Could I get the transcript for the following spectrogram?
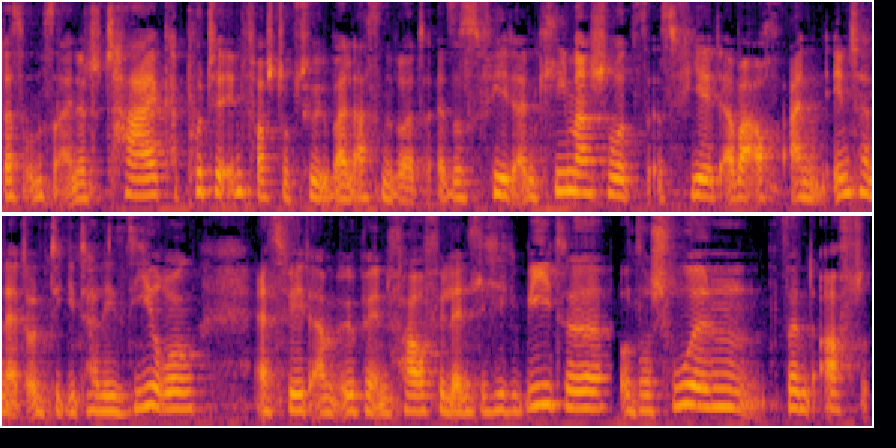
dass uns eine total kaputte Infrastruktur überlassen wird. Also es fehlt an Klimaschutz, es fehlt aber auch an Internet und Digitalisierung, es fehlt am ÖPNV für ländliche Gebiete. Unsere Schulen sind oft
